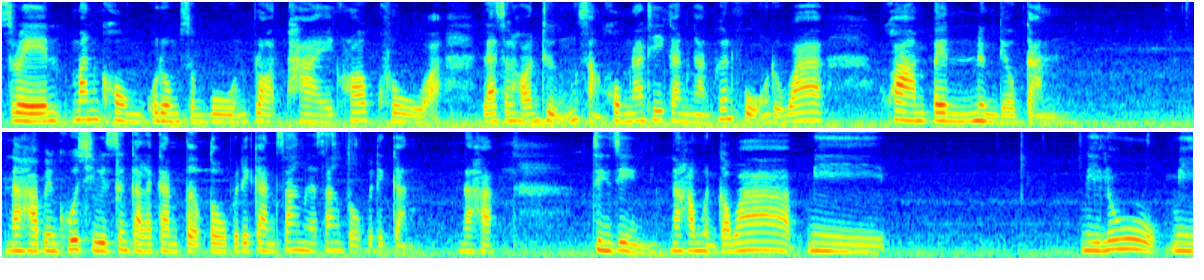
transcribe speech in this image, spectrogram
strength มั่นคง อุดมสมบูรณ์ ปลอดภัย ครอบครัว และสะท้อนถึงสังคมหน้าที่การงานเพื่อนฝูง หรือว่าความเป็นหนึ่งเดียวกันนะคะเป็นคู่ชีวิตซึ่งกันและกันเติบโตไปด้วยกันสร้างเนื้อสร้างตัวไปด้วยกันนะคะ จริง ๆ นะคะเหมือนกับว่ามี มีลูก มี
